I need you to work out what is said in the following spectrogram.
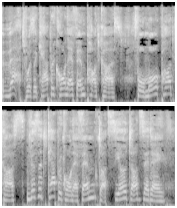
That was a Capricorn FM podcast. For more podcasts, visit capricornfm.co.za.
